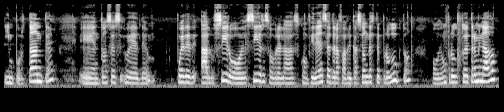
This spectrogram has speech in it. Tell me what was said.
importante, eh, entonces eh, puede alucir o decir sobre las confidencias de la fabricación de este producto o de un producto determinado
